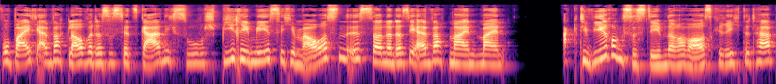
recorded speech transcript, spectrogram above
Wobei ich einfach glaube, dass es jetzt gar nicht so spirimäßig im Außen ist, sondern dass ich einfach mein, mein Aktivierungssystem darauf ausgerichtet habe,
